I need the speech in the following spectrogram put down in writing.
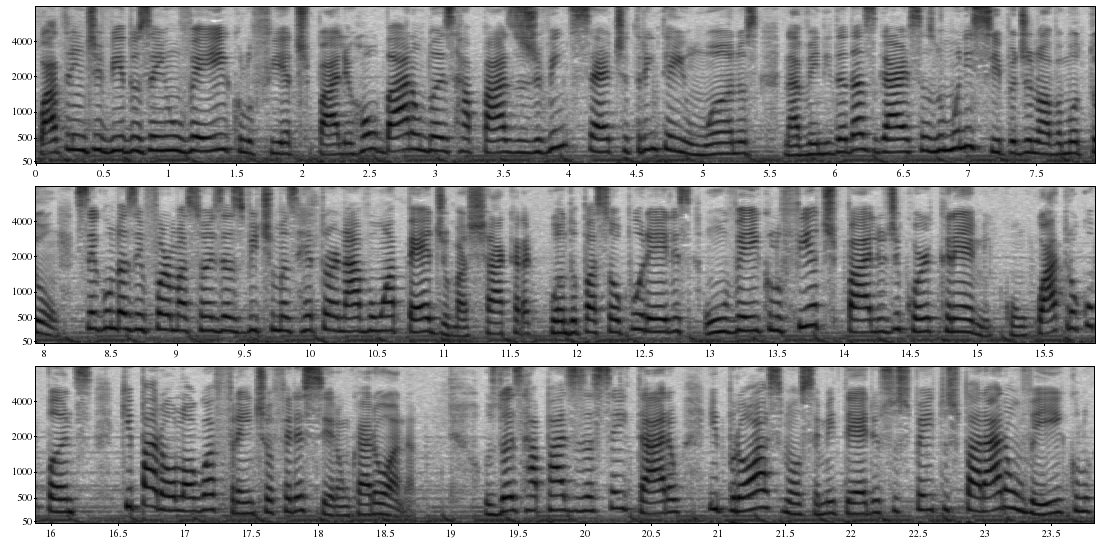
Quatro indivíduos em um veículo Fiat Palio roubaram dois rapazes de 27 e 31 anos na Avenida das Garças, no município de Nova Mutum. Segundo as informações, as vítimas retornavam a pé de uma chácara quando passou por eles um veículo Fiat Palio de cor creme, com quatro ocupantes que parou logo à frente e ofereceram carona. Os dois rapazes aceitaram e, próximo ao cemitério, suspeitos pararam o veículo,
